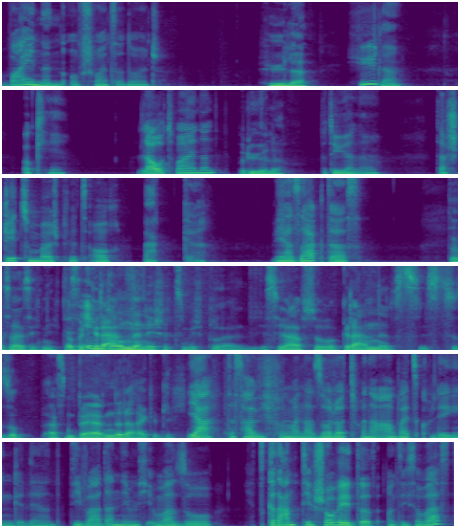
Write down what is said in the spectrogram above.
Weinen auf Schweizerdeutsch? Hühle, Hühle. Okay. Laut weinen, Brühle. Brühle. Da steht zum Beispiel jetzt auch Backe. Wer sagt das? Das weiß ich nicht. Das Aber Grennen ist ja zum Beispiel, äh, ist ja auch so, Grenner, das ist so aus dem Berner eigentlich. Ja, das habe ich von meiner Solothurner Arbeitskollegin gelernt. Die war dann nämlich immer so, jetzt grannt dir schon wieder. Und ich so, was?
